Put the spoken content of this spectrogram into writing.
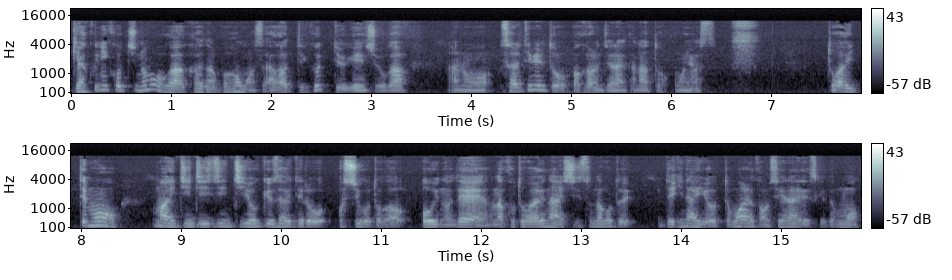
逆にこっちの方が体のパフォーマンス上がっていくっていう現象があのされてみると分かるんじゃないかなと思います。とは言ってもまあ一日一日要求されてるお仕事が多いのでそんな断れないしそんなことできないよって思われるかもしれないですけども、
